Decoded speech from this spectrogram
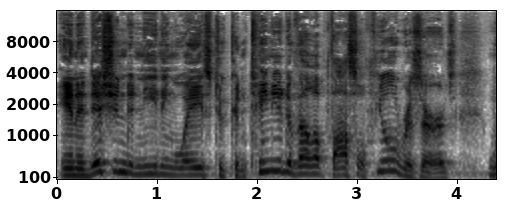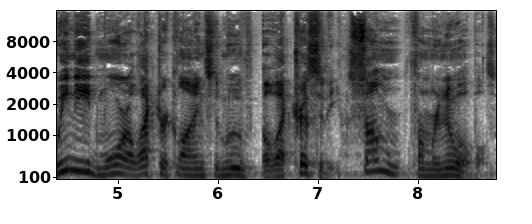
In addition to needing ways to continue to develop fossil fuel reserves, we need more electric lines to move electricity, some from renewables.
